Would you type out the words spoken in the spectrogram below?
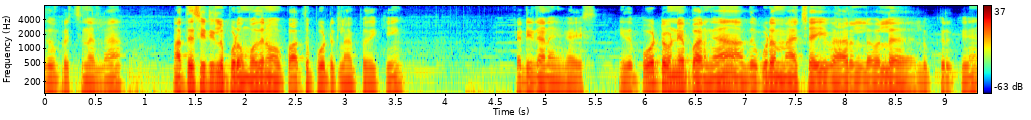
எதுவும் பிரச்சனை இல்லை. மற்ற சிட்டியில் போடும்போது நம்ம பார்த்து போட்டுக்கலாம் இப்போதைக்கு. கட்டிட்டானுங்க கைஸ் இதை போட்ட உடனே பாருங்கள் அது கூட மேட்ச் ஆகி வேறு லெவலில் லுக் இருக்குது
